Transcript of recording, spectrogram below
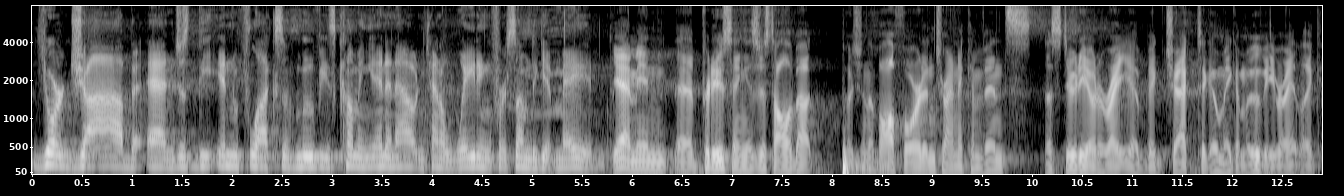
your job and just the influx of movies coming in and out and kind of waiting for some to get made? Yeah, I mean, uh, producing is just all about pushing the ball forward and trying to convince a studio to write you a big check to go make a movie, right? Like,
